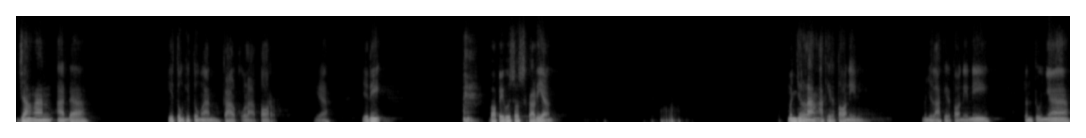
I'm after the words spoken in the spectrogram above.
jangan ada hitung-hitungan kalkulator. Ya, jadi Bapak Ibu Saudara sekalian, menjelang akhir tahun ini, menjelang akhir tahun ini tentunya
